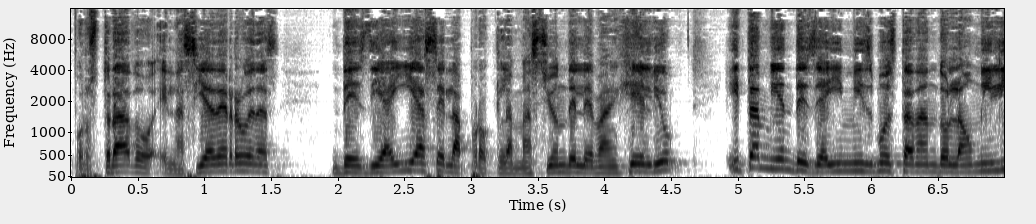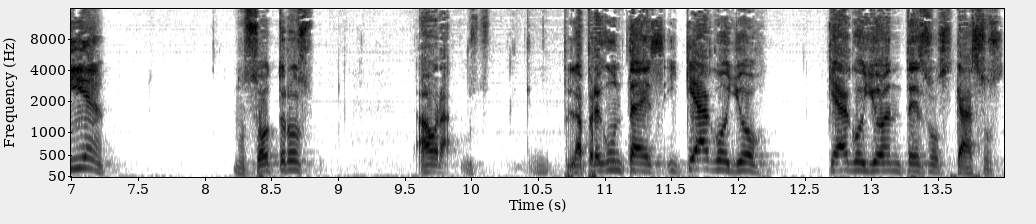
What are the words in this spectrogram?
prostrado en la silla de ruedas, desde ahí hace la proclamación del Evangelio y también desde ahí mismo está dando la humilía. Nosotros, ahora, la pregunta es, ¿y qué hago yo? ¿Qué hago yo ante esos casos?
